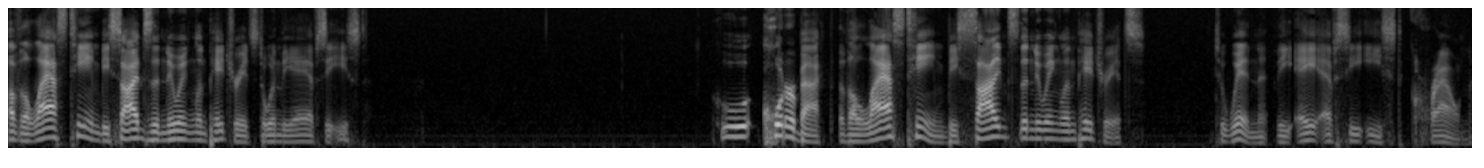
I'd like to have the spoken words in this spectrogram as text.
of the last team besides the New England Patriots to win the AFC East. Who quarterbacked the last team besides the New England Patriots to win the AFC East crown?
